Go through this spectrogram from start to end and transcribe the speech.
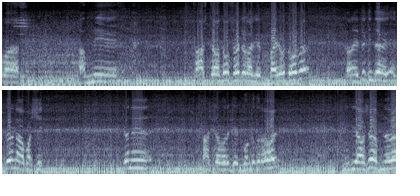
আবার আপনি পাঁচটা অথবা ছয়টার আগে বাইরে হতে হবে। কারণ এটা কিন্তু এক ধরনের আবাসিক। এখানে পাঁচটা পরে গেট বন্ধ করা হয়। যদি আসে আপনারা,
